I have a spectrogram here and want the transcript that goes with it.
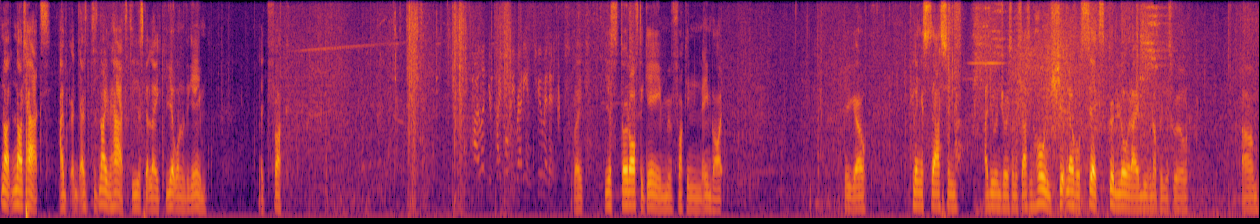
Not not hacks. I, I it's not even hacks. You just get like you get one with the game. Like fuck. Pilot, your Titan will be ready in two minutes. Like you just start off the game with fucking aimbot. Here you go. Playing assassin. I do enjoy some assassin. Holy shit, level six. Good lord, I am moving up in this world. Um.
